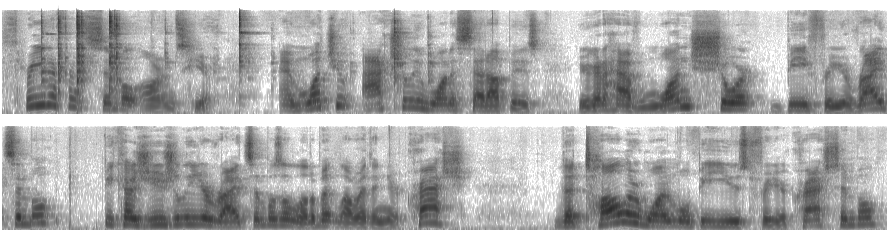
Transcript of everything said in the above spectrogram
three different cymbal arms here. And what you actually want to set up is you're going to have one short B for your ride cymbal because usually your ride cymbal is a little bit lower than your crash. The taller one will be used for your crash cymbal.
